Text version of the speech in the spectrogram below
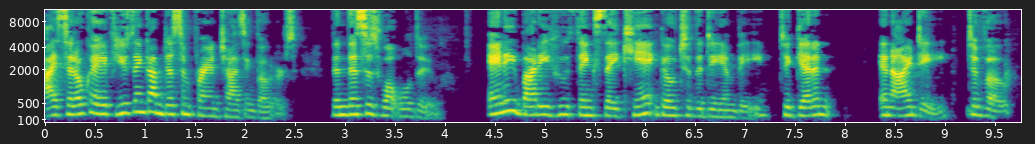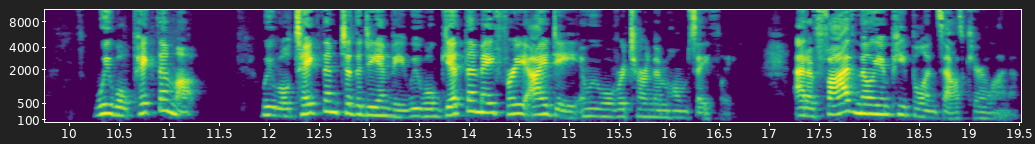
I said, okay, if you think I'm disenfranchising voters, then this is what we'll do. Anybody who thinks they can't go to the DMV to get an an ID to vote. We will pick them up. We will take them to the DMV. We will get them a free ID and we will return them home safely. Out of 5 million people in South Carolina,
